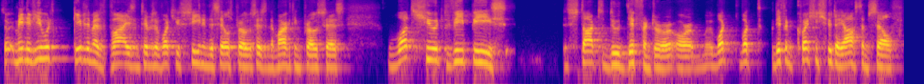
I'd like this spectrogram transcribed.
So, I mean, if you would give them advice in terms of what you've seen in the sales process, in the marketing process, what should VPs start to do different or, or what what different questions should they ask themselves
